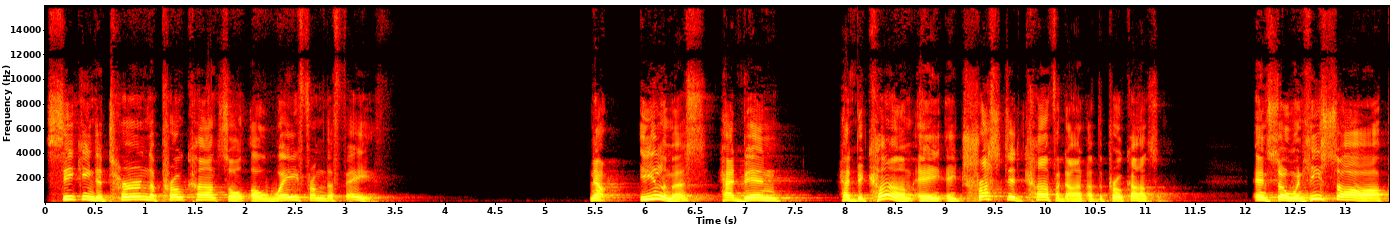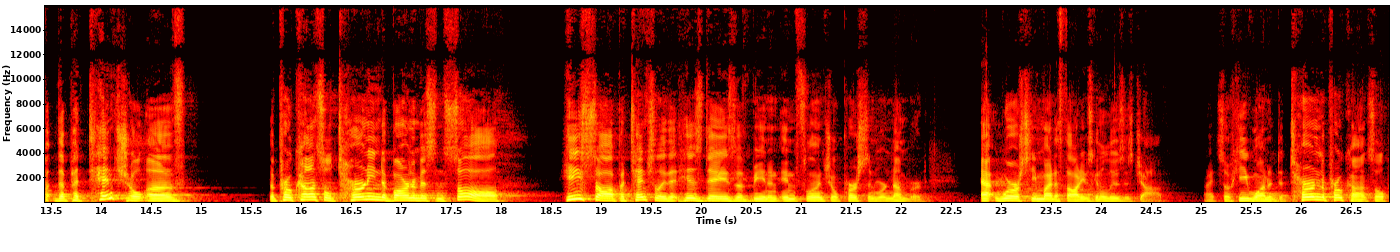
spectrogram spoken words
seeking to turn the proconsul away from the faith. Now, Elymas had been had become a, a trusted confidant of the proconsul. And so when he saw the potential of the proconsul turning to Barnabas and Saul, he saw potentially that his days of being an influential person were numbered. At worst, he might have thought he was going to lose his job. Right? So he wanted to turn the proconsul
